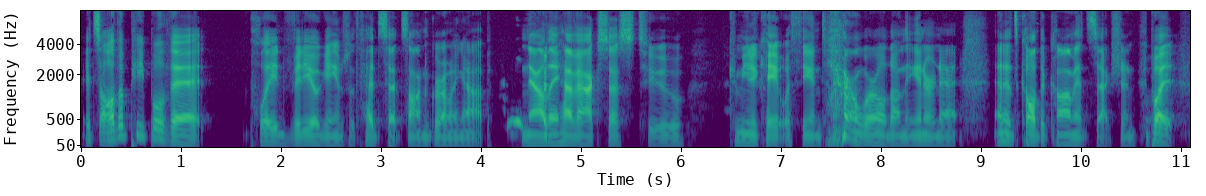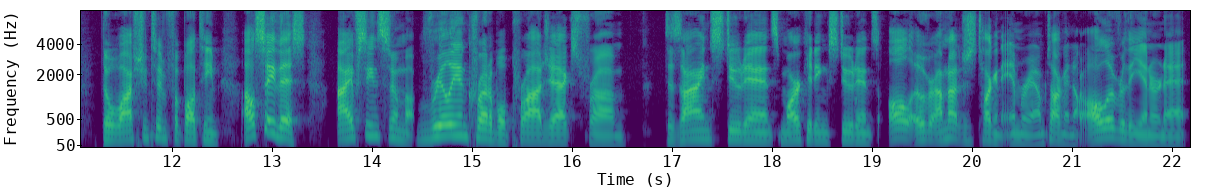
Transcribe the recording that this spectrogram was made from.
It's all the people that played video games with headsets on growing up. Now they have access to communicate with the entire world on the internet, and it's called the comment section. But the Washington football team, I'll say this I've seen some really incredible projects from design students, marketing students all over. I'm not just talking to Emory, I'm talking all over the internet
